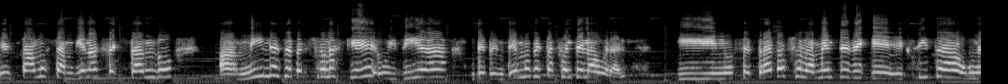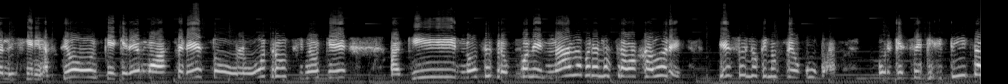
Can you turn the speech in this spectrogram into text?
estamos también afectando a miles de personas que hoy día dependemos de esta fuente laboral y no se trata solamente de que exista una legislación, que queremos hacer esto o lo otro, sino que aquí no se propone nada para los trabajadores. Eso es lo que nos preocupa, porque se critica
